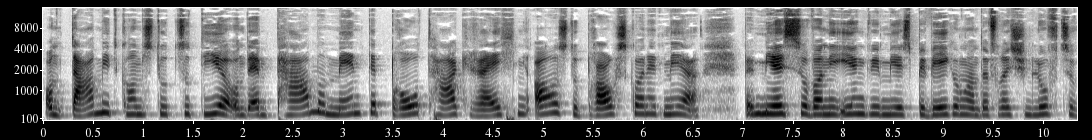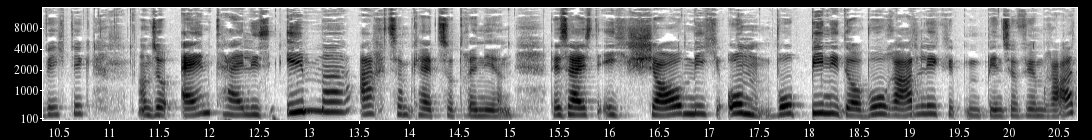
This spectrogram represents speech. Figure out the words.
Und damit kommst du zu dir. Und ein paar Momente pro Tag reichen aus. Du brauchst gar nicht mehr. Bei mir ist so, wenn ich irgendwie, mir ist Bewegung an der frischen Luft so wichtig, und so ein Teil ist immer Achtsamkeit zu trainieren. Das heißt, ich schaue mich um. Wo bin ich da? Wo radel ich? Ich bin so für dem Rad.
